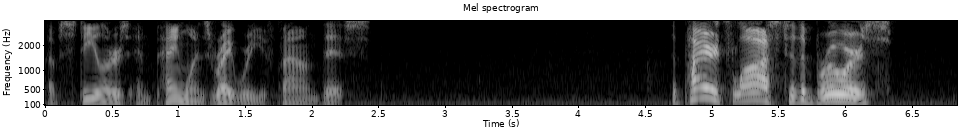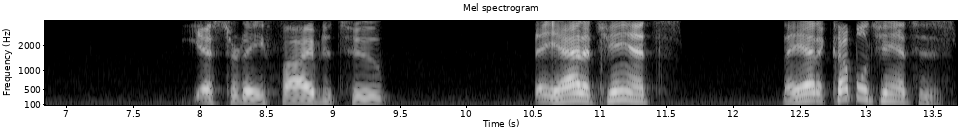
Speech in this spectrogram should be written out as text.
of Steelers and Penguins right where you found this. The Pirates lost to the Brewers yesterday 5 to 2. They had a chance. They had a couple chances.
